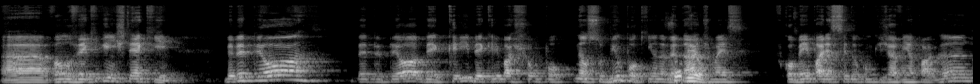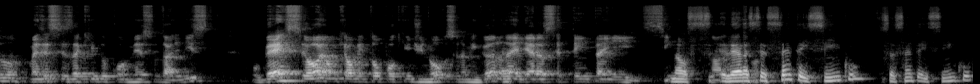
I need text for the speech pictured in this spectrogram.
Uh, vamos ver o que, a gente tem aqui. BBPO, BBPO, BCRI, BCRI baixou um pouco, não, subiu um pouquinho na verdade, subiu. mas ficou bem parecido com o que já vinha pagando. Mas esses aqui do começo da lista, o BSO é um que aumentou um pouquinho de novo, se não me engano, né? Ele era 75. Não, ele era 65, 65.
